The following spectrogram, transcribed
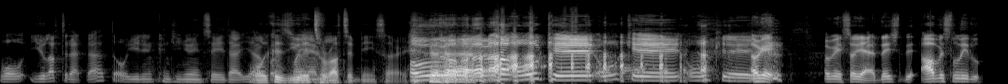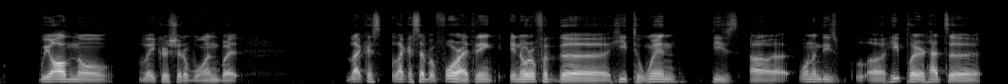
Well, you left it at that though. You didn't continue and say that. Yeah, well, because you Miami- interrupted me. Sorry. Oh, okay, okay, okay. okay, okay. So yeah, they, they obviously we all know Lakers should have won, but like I s- like I said before, I think in order for the Heat to win, these uh one of these uh, Heat players had to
